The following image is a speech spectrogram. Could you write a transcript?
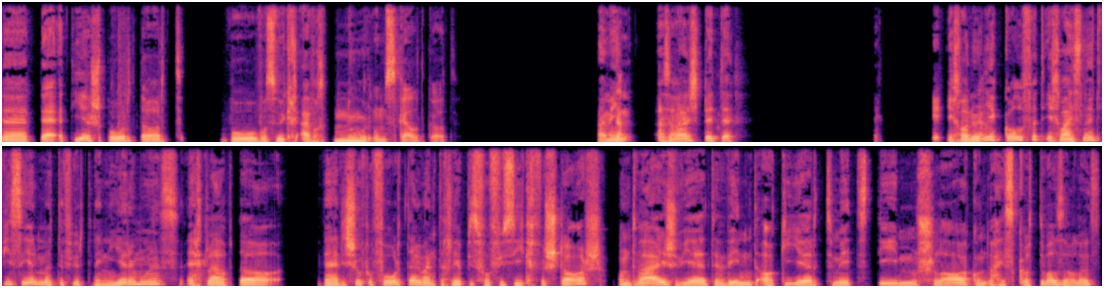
der, der, die Sportart, wo es wirklich einfach nur ums Geld geht. I mean, ja. also weißt du, dort, ich, ich habe noch nie gegolfen. Ich weiß nicht, wie sehr man dafür trainieren muss. Ich glaube, da wäre es schon von Vorteil, wenn du etwas von Physik verstehst und weißt, wie der Wind agiert mit dem Schlag und weiß Gott was alles.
